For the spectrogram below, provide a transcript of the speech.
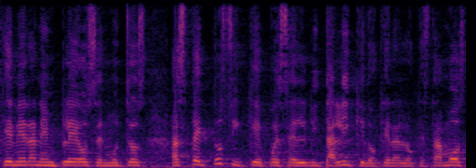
generan empleos en muchos aspectos y que pues el vital líquido, que era lo que estamos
